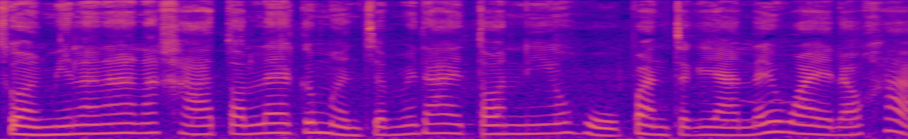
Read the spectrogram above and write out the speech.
ส่วนมิลาน่านะคะ ตอนแรกก็เหมือนจะไม่ได้ตอนนี้โอ้โหปั่นจักรยานได้ไวแล้วค่ะ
